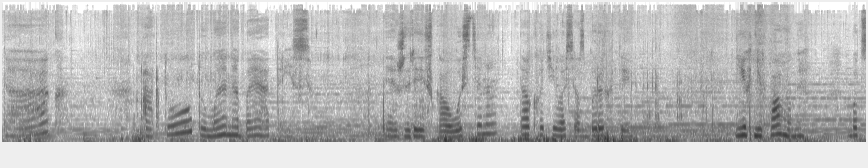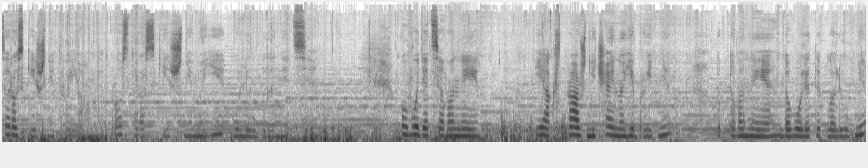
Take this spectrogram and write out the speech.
Так. А тут у мене Беатріс. Теж зрізка Остіна. Так хотілося зберегти їхні пагони, бо це розкішні троянди, просто розкішні мої улюблениці. Поводяться вони як справжні чайно-гібридні, тобто вони доволі теплолюбні.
